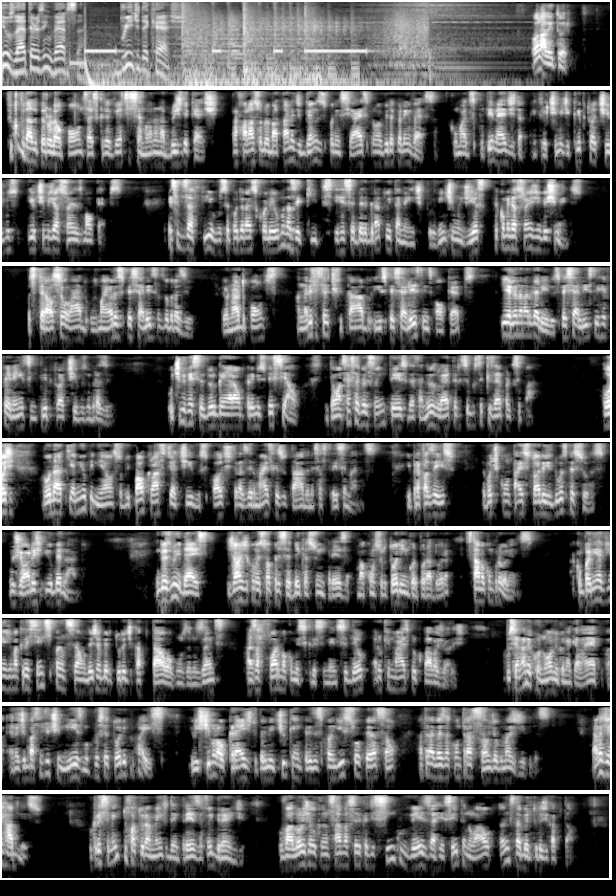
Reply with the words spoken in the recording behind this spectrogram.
Newsletters Inversa. Bridge the Cash. Olá, leitor. Fui convidado pelo Léo Pontes a escrever essa semana na Bridge the Cash para falar sobre a batalha de ganhos exponenciais promovida pela Inversa, com uma disputa inédita entre o time de criptoativos e o time de ações small caps. Nesse desafio, você poderá escolher uma das equipes e receber gratuitamente, por 21 dias, recomendações de investimentos. Você terá ao seu lado os maiores especialistas do Brasil, Leonardo Pontes, analista certificado e especialista em small caps, e Helena Margarido, especialista e referência em criptoativos no Brasil. O time vencedor ganhará um prêmio especial, então acesse a versão em texto dessa newsletter se você quiser participar. Hoje, vou dar aqui a minha opinião sobre qual classe de ativos pode te trazer mais resultado nessas três semanas. E para fazer isso, eu vou te contar a história de duas pessoas, o Jorge e o Bernardo. Em 2010, Jorge começou a perceber que a sua empresa, uma construtora e incorporadora, estava com problemas. A companhia vinha de uma crescente expansão desde a abertura de capital alguns anos antes, mas a forma como esse crescimento se deu era o que mais preocupava Jorge. O cenário econômico naquela época era de bastante otimismo para o setor e para o país, e o estímulo ao crédito permitiu que a empresa expandisse sua operação através da contração de algumas dívidas. Nada de errado nisso. O crescimento do faturamento da empresa foi grande, o valor já alcançava cerca de cinco vezes a receita anual antes da abertura de capital.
